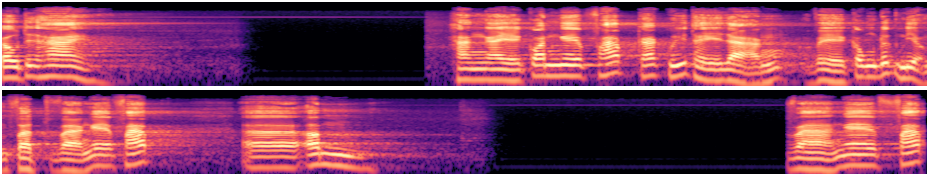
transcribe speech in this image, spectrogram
câu thứ hai. Hàng ngày con nghe pháp các quý thầy giảng về công đức niệm phật và nghe pháp uh, âm và nghe pháp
